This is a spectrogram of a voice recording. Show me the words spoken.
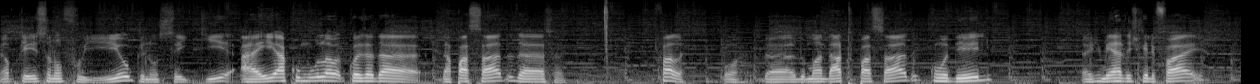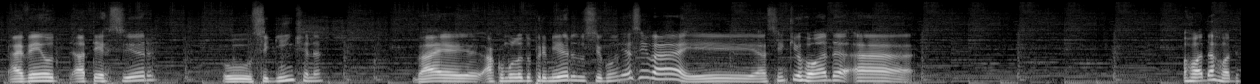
Não, porque isso não fui eu, que não sei que. Aí acumula coisa da, da passada, da. Fala, porra. Da, do mandato passado com o dele. As merdas que ele faz. Aí vem o, a terceira. O seguinte, né? Vai, acumula do primeiro, do segundo e assim vai. E assim que roda a. Roda, roda.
